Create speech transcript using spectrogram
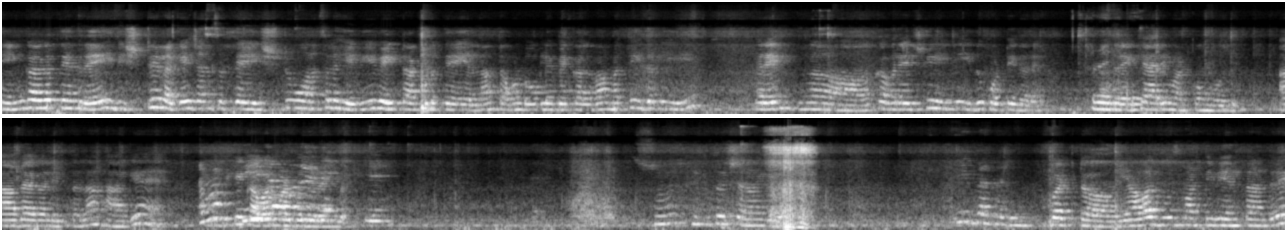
ಹೆಂಗಾಗತ್ತೆ ಅಂದ್ರೆ ಇದಿಷ್ಟೇ ಲಗೇಜ್ ಅನ್ಸುತ್ತೆ ಇಷ್ಟು ಒಂದೊಂದ್ಸಲ ಹೆವಿ ವೆಯ್ಟ್ ಆಗ್ಬಿಡುತ್ತೆ ಎಲ್ಲ ತಗೊಂಡು ಹೋಗ್ಲೇಬೇಕಲ್ವಾ? ಮತ್ತೆ ಇದರಲ್ಲಿ ರೈನ್ ಕವರೇಜ್ಗೆ ಇಲ್ಲಿ ಇದು ಕೊಟ್ಟಿದ್ದಾರೆ. ಅಂದರೆ. ಕ್ಯಾರಿ ಮಾಡ್ಕೊಬೋದು. ಆ ಬ್ಯಾಗ್ ಅಲ್ಲಿ ಇತ್ತಲ್ಲ ಹಾಗೆ ಅದಕ್ಕೆ ಕವರ್ ಮಾಡ್ಬೋದು ರೈನ್ ಸೊ ಇದು ಚೆನ್ನಾಗಿದೆ. ಬಟ್ ಯಾವಾಗ ಯೂಸ್ ಮಾಡ್ತೀವಿ ಅಂತ ಅಂದ್ರೆ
